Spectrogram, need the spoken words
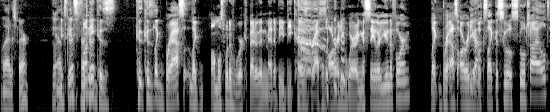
well, that is fair. Yeah, That's it's good. it's funny because because like Brass like almost would have worked better than Metabee because Brass is already wearing a sailor uniform. Like Brass already Yeah. looks like a school school child.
